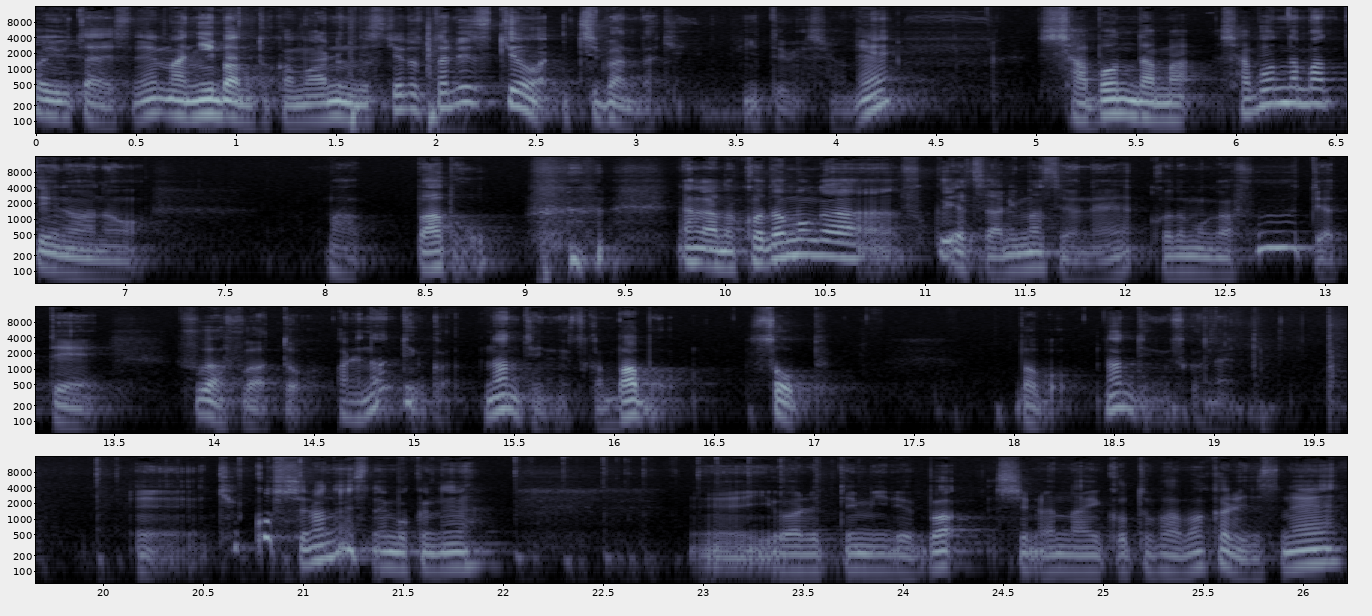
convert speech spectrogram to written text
こういう歌ですね。まあ2番とかもあるんですけどとりあえず今日は1番だけ言ってみましょうね。シャボン玉。シャボン玉っていうのはあのまあ bubble？なんかあの子供が吹くやつありますよね。子供がフーってやってふわふわと。あれなんていうかなんていうんですか？ bubble？soap。bubble？なんていうんですかね、えー、結構知らないですね僕ね、えー、言われてみれば知らない言葉ばかりですね。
